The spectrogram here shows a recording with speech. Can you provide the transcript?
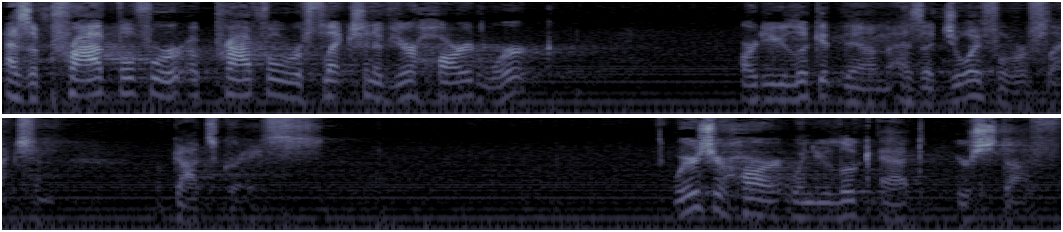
as a proudful, for, a proudful reflection of your hard work? Or do you look at them as a joyful reflection of God's grace? Where's your heart when you look at your stuff?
